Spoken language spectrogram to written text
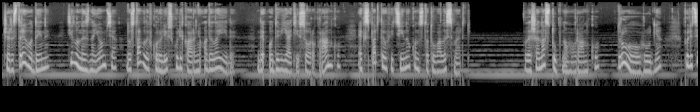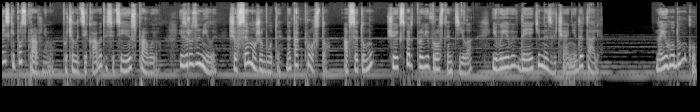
Через три години тіло незнайомця доставили в королівську лікарню Аделаїди, де о 9.40 ранку експерти офіційно констатували смерть. Лише наступного ранку, 2 грудня, поліцейські по-справжньому почали цікавитися цією справою і зрозуміли, що все може бути не так просто, а все тому, що експерт провів розтин тіла і виявив деякі незвичайні деталі. На його думку,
